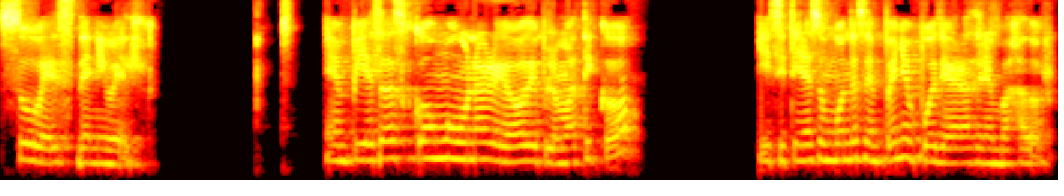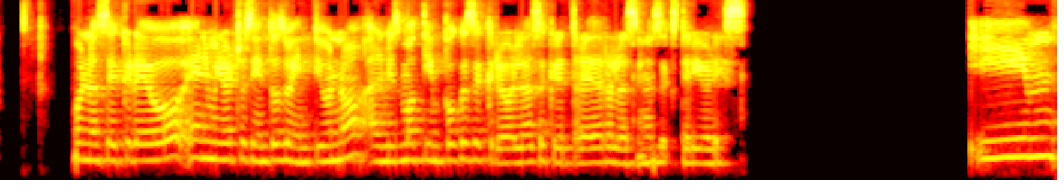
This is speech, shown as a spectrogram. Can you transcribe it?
subes de nivel. Empiezas como un agregado diplomático y si tienes un buen desempeño puedes llegar a ser embajador. Bueno, se creó en 1821, al mismo tiempo que se creó la Secretaría de Relaciones Exteriores. Y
